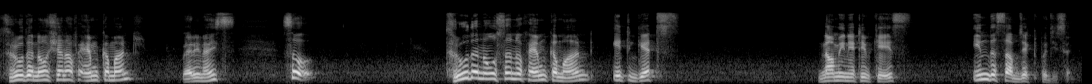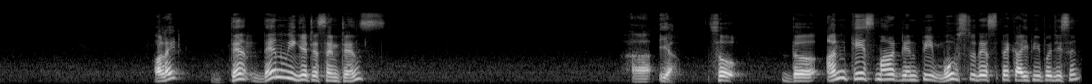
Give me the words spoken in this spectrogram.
through the notion of m command, very nice. So, through the notion of m command, it gets nominative case in the subject position, alright. Then, then we get a sentence, uh, yeah. So, the uncase marked NP moves to the spec IP position,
